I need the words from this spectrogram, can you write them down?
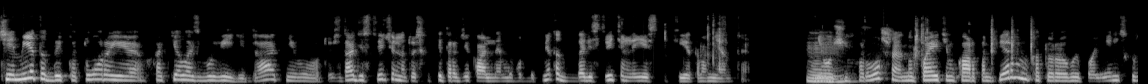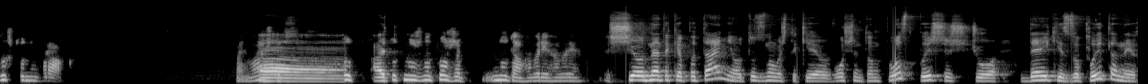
те методы, которые хотелось бы видеть, да, от него. То есть, да, действительно, то есть какие-то радикальные могут быть методы, да, действительно есть какие-то моменты не М. очень хорошие, но по этим картам первым, которые выпали, я не скажу, что он враг. Понимаешь? То есть А, тут, а тут нужно тоже, ну да, говори, говори. ще одне таке питання. Отут знову ж таки Washington Post пише, що деякі з опитаних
